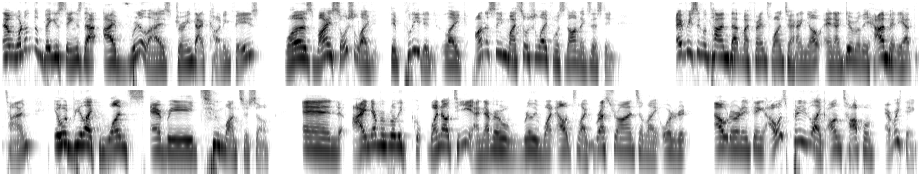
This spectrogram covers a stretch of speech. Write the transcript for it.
And one of the biggest things that I've realized during that cutting phase was my social life depleted. Like, honestly, my social life was non existent every single time that my friends wanted to hang out, and I didn't really have many at the time, it would be like once every two months or so. And I never really went out to eat. I never really went out to like restaurants and like ordered out or anything. I was pretty like on top of everything.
